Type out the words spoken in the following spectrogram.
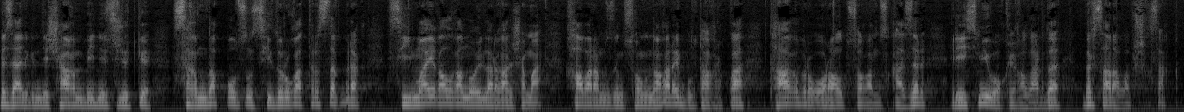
Біз әлгінде шағын бейнесі жетке сығымдап болсын сыйдыруға тырыстық, бірақ сыймай қалған ойлар қаншама. Хабарымыздың соңына қарай бұл тақырыпқа тағы бір оралып соғамыз. Қазір ресми оқиғаларды бір саралап шықсақ.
